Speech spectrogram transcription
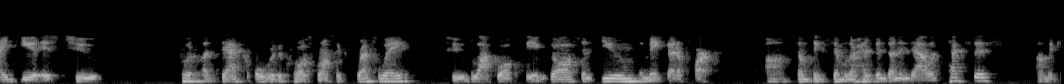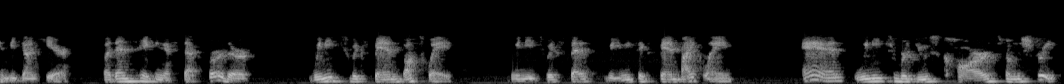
idea is to put a deck over the Cross Bronx Expressway to block off the exhaust and fumes and make that a park. Um, something similar has been done in Dallas, Texas. Um, it can be done here. But then taking a step further, we need to expand busways. We need to expand, we need to expand bike lanes and we need to reduce cars from the street.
